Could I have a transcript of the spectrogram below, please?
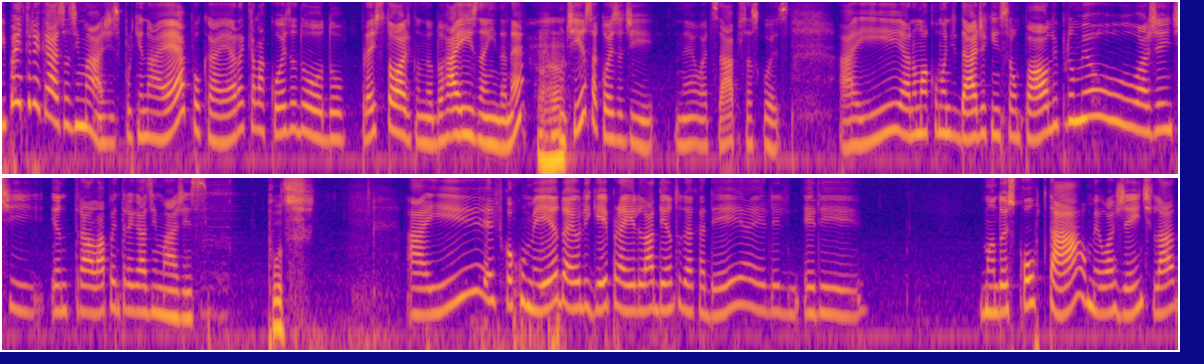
E para entregar essas imagens, porque na época era aquela coisa do, do pré-histórico, né? do raiz ainda, né? Aham. Não tinha essa coisa de né, WhatsApp, essas coisas. Aí era uma comunidade aqui em São Paulo e para o meu agente entrar lá para entregar as imagens. Putz, Aí ele ficou com medo, aí eu liguei para ele lá dentro da cadeia, ele, ele mandou escoltar o meu agente lá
